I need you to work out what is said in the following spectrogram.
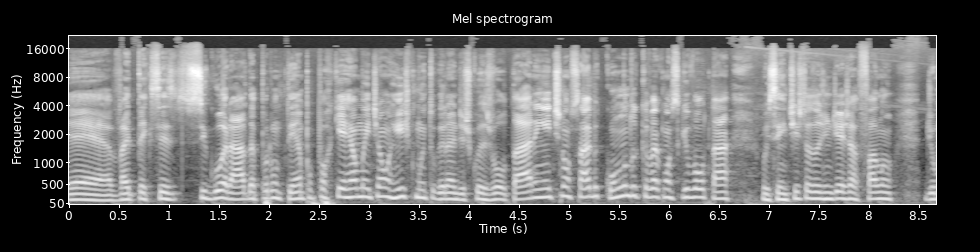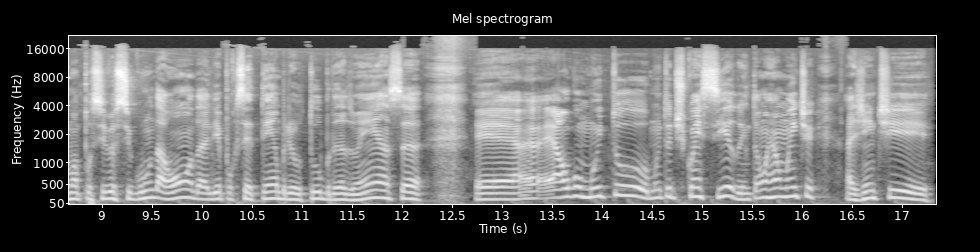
é, vai ter que ser segurada por um tempo, porque realmente é um risco muito grande as coisas voltarem e a gente não sabe quando que vai conseguir voltar. Os cientistas hoje em dia já falam de uma possível segunda onda ali por setembro e outubro da doença, é, é algo muito, muito desconhecido, então realmente a gente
